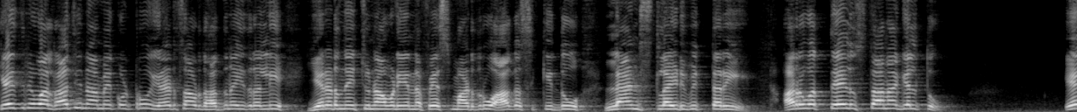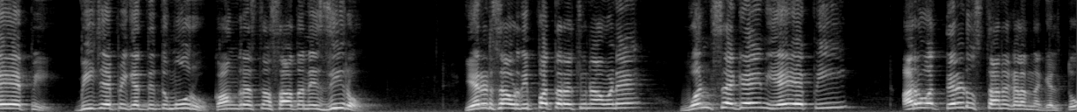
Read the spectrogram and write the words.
ಕೇಜ್ರಿವಾಲ್ ರಾಜೀನಾಮೆ ಕೊಟ್ಟರು ಎರಡು ಸಾವಿರದ ಹದಿನೈದರಲ್ಲಿ ಎರಡನೇ ಚುನಾವಣೆಯನ್ನು ಫೇಸ್ ಮಾಡಿದ್ರು, ಆಗ ಸಿಕ್ಕಿದ್ದು ಲ್ಯಾಂಡ್ ಸ್ಲೈಡ್ ವಿಕ್ಟರಿ. ಅರವತ್ತೇಳು ಸ್ಥಾನ ಗೆಲ್ತು. A A P, B J P ಗೆದ್ದಿದ್ದು ಮೂರು, ಕಾಂಗ್ರೆಸ್ನ ಸಾಧನೆ ಝೀರೋ ಎರಡು ಸಾವಿರದ ಇಪ್ಪತ್ತರ ಚುನಾವಣೆ once again A A P ಅರವತ್ತೆರಡು ಸ್ಥಾನಗಳನ್ನು ಗೆಲ್ತು.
